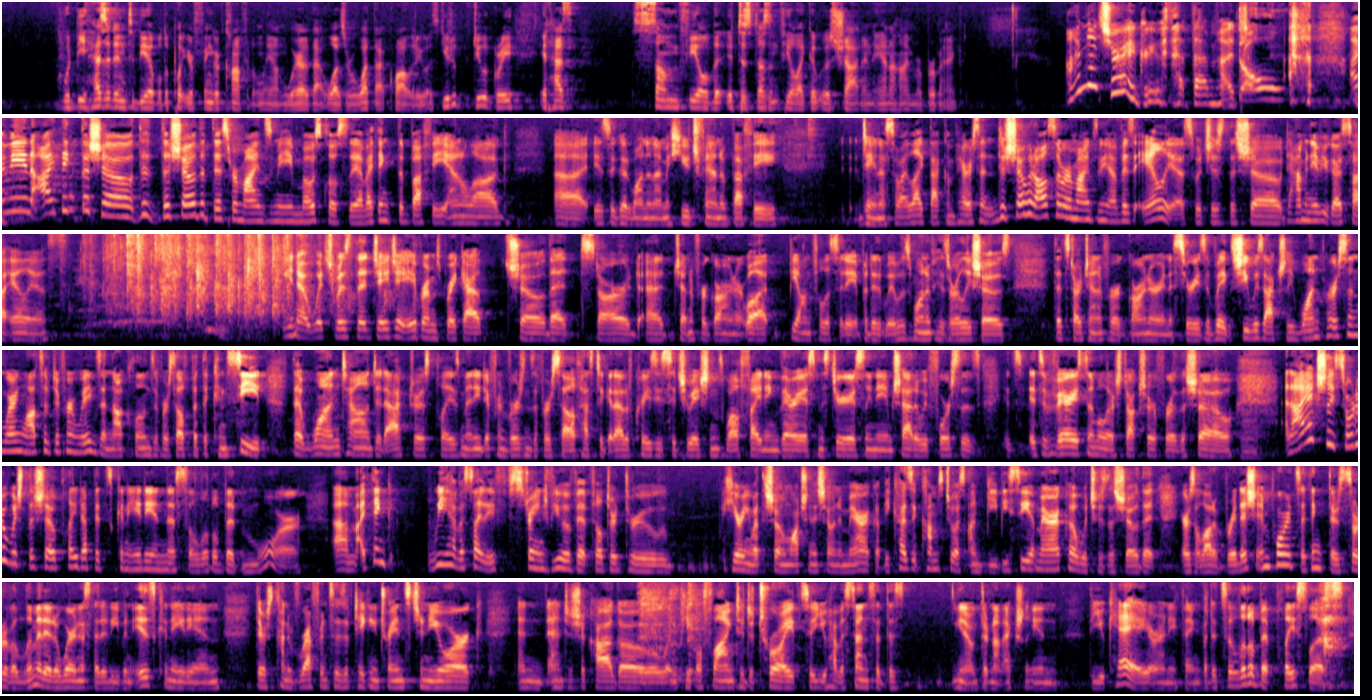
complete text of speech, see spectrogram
would be hesitant to be able to put your finger confidently on where that was or what that quality was. Do you, do you agree? It has some feel that it just doesn't feel like it was shot in Anaheim or Burbank. I'm not sure I agree with that that much. I mean, I think the show, the, the show that this reminds me most closely of, I think the Buffy analog uh, is a good one, and I'm a huge fan of Buffy. Dana, so I like that comparison. The show it also reminds me of is Alias, which is the show. How many of you guys saw Alias? You know, which was the J.J. Abrams breakout show that starred uh, Jennifer Garner. Well, at Beyond Felicity, but it, it, was one of his early shows that starred Jennifer Garner in a series of wigs. She was actually one person wearing lots of different wigs and not clones of herself. But the conceit that one talented actress plays many different versions of herself, has to get out of crazy situations while fighting various mysteriously named shadowy forces. It's it's a very similar structure for the show, mm. and I actually sort of wish the show played up its Canadianness a little bit more. Um, I think we have a slightly strange view of it filtered through hearing about the show and watching the show in America because it comes to us on BBC America, which is a show that airs a lot of British imports. I think there's sort of a limited awareness that it even is Canadian. There's kind of references of taking trains to New York and, and to Chicago and people flying to Detroit, so you have a sense that this, you know, they're not actually in the UK or anything, but it's a little bit placeless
